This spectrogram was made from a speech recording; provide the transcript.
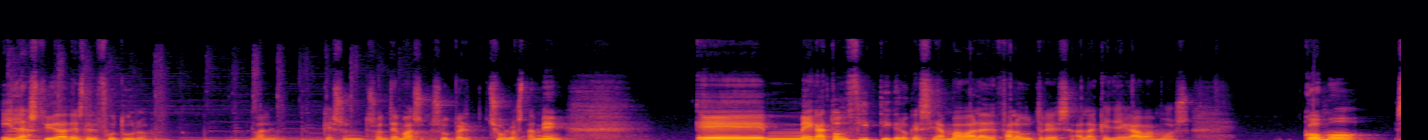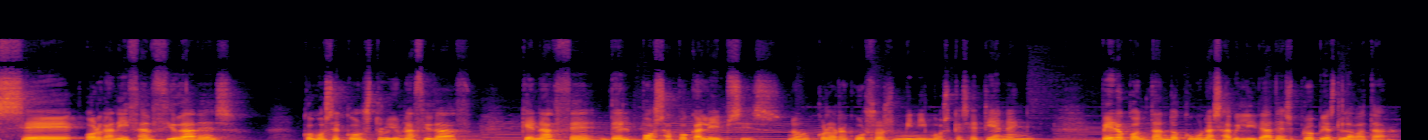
y las ciudades del futuro, ¿vale? Que son, temas súper chulos también. Eh, Megaton City creo que se llamaba la de Fallout 3 a la que llegábamos. Cómo se organizan ciudades, cómo se construye una ciudad que nace del post-apocalipsis, ¿no? Con los recursos mínimos que se tienen, pero contando con unas habilidades propias del avatar.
